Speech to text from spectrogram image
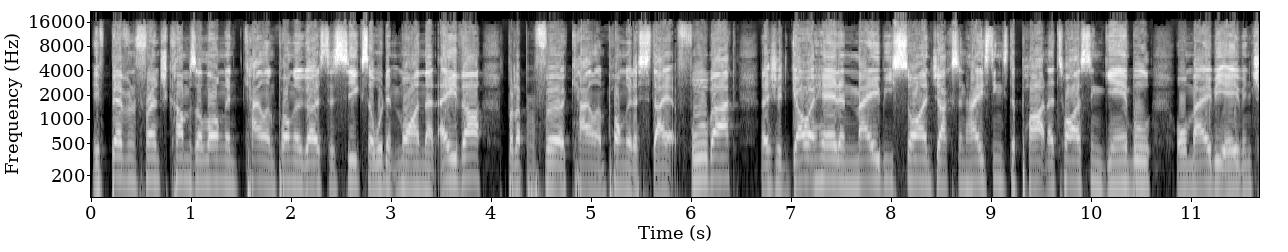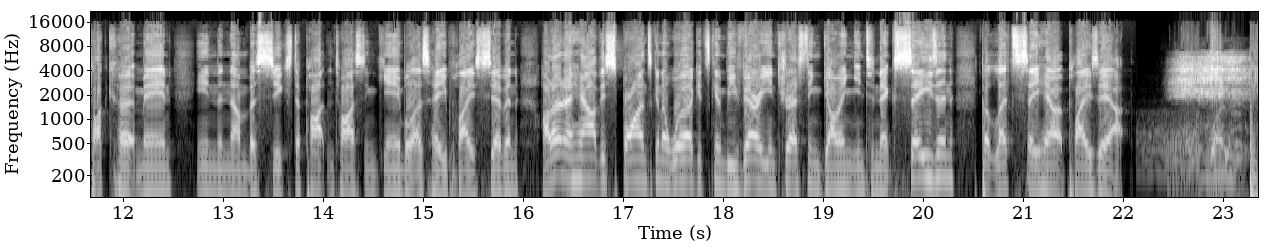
If Bevan French comes along and Kalyn Ponga goes to six, I wouldn't mind that either, but I prefer Kalyn Ponga to stay at fullback. They should go ahead and maybe sign Jackson Hastings to partner Tyson Gamble, or maybe even chuck Kurt Mann in the number six to partner Tyson Gamble as he plays seven. I don't know how this spine's going to work. It's going to be very interesting going into next season, but let's see how it plays out.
